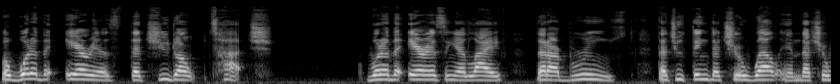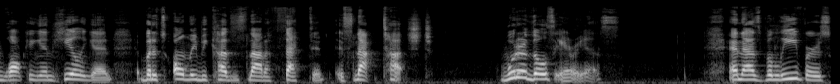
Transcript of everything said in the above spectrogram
But what are the areas that you don't touch? What are the areas in your life that are bruised that you think that you're well in, that you're walking in healing in, but it's only because it's not affected, it's not touched. What are those areas? And as believers,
